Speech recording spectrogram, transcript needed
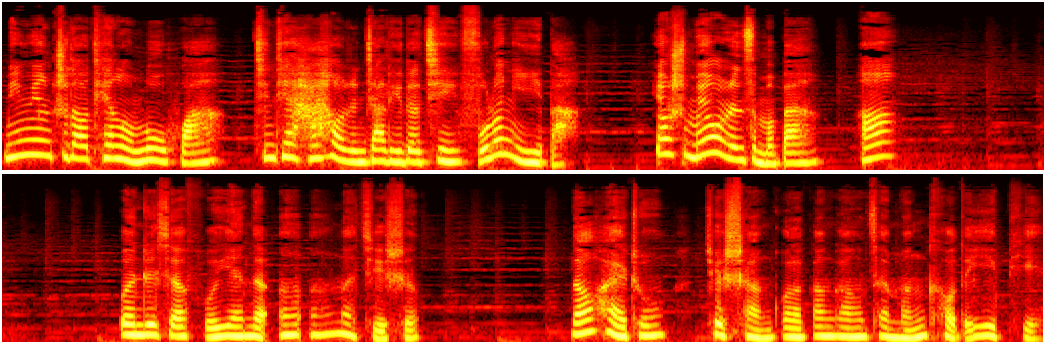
明明知道天冷路滑，今天还好人家离得近，扶了你一把。要是没有人怎么办啊？”温之夏敷衍的嗯嗯了几声，脑海中却闪过了刚刚在门口的一瞥，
